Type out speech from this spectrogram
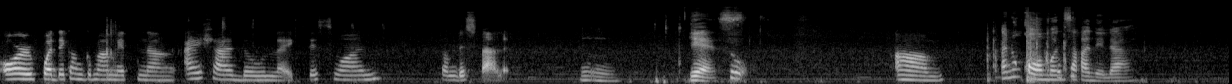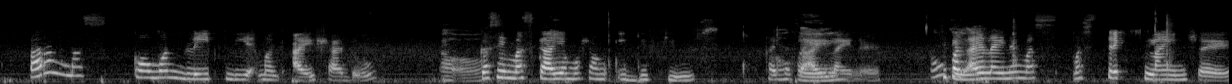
Or pwede kang gumamit ng eyeshadow like this one from this palette. Mm-mm. Yes. So, um, anong common sa kanila? parang mas common lately mag-eyeshadow. Oo. Kasi mas kaya mo siyang i-diffuse kaysa sa Okay. Kasi pag eyeliner, mas mas strict line siya eh.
